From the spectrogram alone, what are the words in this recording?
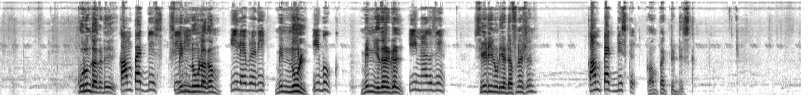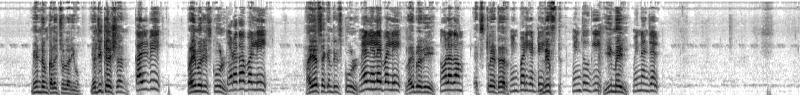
குறுந்தகடு காம்பாக்ட் டிஸ்க் மின் நூலகம் இ லைப்ரரி மின் நூல் இ புக் மின் இதழ்கள் e magazine சிடியினுடைய definition compact disc compact disc மீண்டும் கலை சொல் அறிவோம். எஜுகேஷன் கல்வி. பிரைமரி ஸ்கூல் தொடக்கப்பள்ளி. ஹையர் செகண்டரி ஸ்கூல் மேல்நிலைப்பள்ளி. லைப்ரரி நூலகம். எக்ஸ்கலேட்டர் மின்படிக்கட்டு. லிஃப்ட் மின்தூக்கி. இமெயில் மின்னஞ்சல்.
